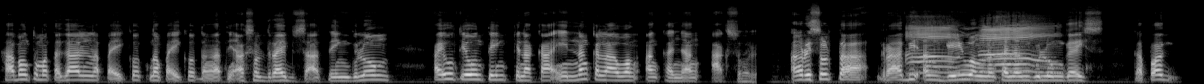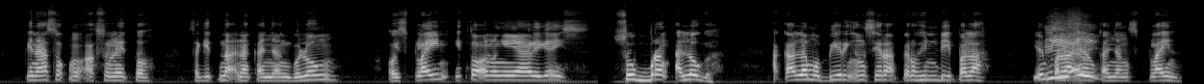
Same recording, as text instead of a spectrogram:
Habang tumatagal na paikot na paikot ang ating axle drive sa ating gulong ay unti-unting kinakain ng kalawang ang kanyang axle. Ang resulta, grabe ang gaywang ng kanyang gulong guys. Kapag pinasok mo axle na ito sa gitna ng kanyang gulong o spline, ito ang nangyayari guys. Sobrang alog. Akala mo bearing ang sira pero hindi pala. Yun pala ang kanyang spline.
